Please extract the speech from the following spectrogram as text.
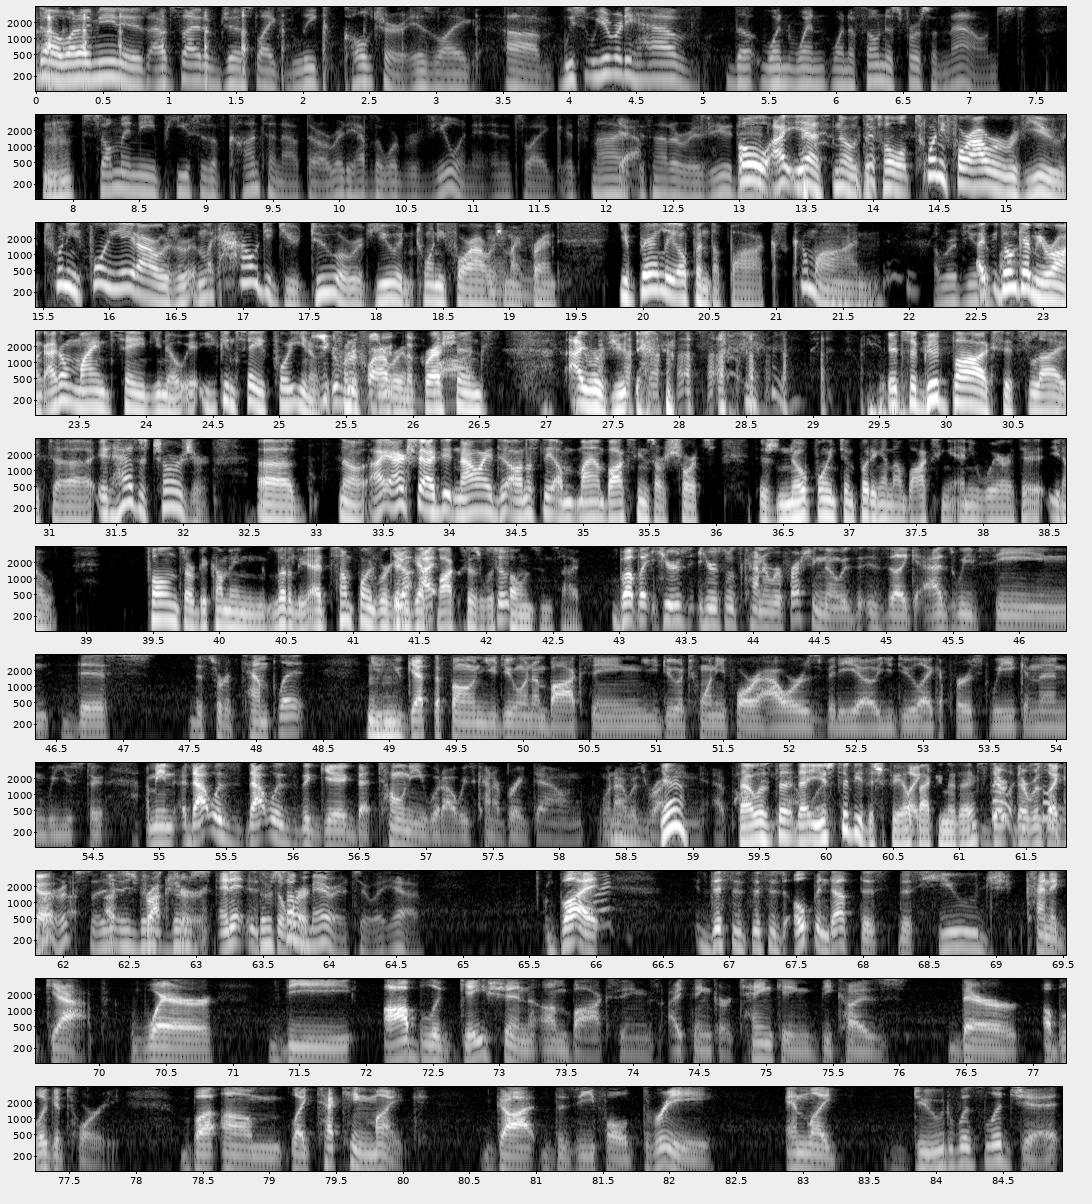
no, what I mean is outside of just like leak culture is like um, we we already have the when when when a phone is first announced. Mm-hmm. So many pieces of content out there already have the word review in it, and it's like it's not Yeah. it's not a review. Dude. Oh, I yes, no, this whole 24 hour review, 20 48 hours. I'm like, how did you do a review in 24 hours, Mm. my friend? You barely opened the box. Come on. a review. I, don't get me wrong. I don't mind saying, you know, you can say 40, you know, You 24 hour reviewed the impressions. I reviewed. it's a good box. It's light. Uh, it has a charger. Uh, no, I actually, I did. Now I honestly, um, my unboxings are shorts. There's no point in putting an unboxing anywhere. There, you know, phones are becoming literally, at some point, we're going to know, get I- boxes with so- phones inside. But but here's here's what's kind of refreshing though is is like as we've seen this this sort of template. You, Mm-hmm. you get the phone, you do an unboxing, you do a 24 hours video, you do like a first week, and then we used to. I mean, that was that was the gig that Tony would always kind of break down when I was Mm. Yeah, at that was the Popping that Now, used to be the spiel like, back in the day. there, Still- there it was like a, works. I a mean, there's- structure, there's- and it, it there's still some works. merit to it. Yeah. but What? this is this has opened up this this huge kind of gap where the obligation unboxings I think are tanking because they're obligatory. But um like Tech King Mike got the Z Fold 3 and like dude was legit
